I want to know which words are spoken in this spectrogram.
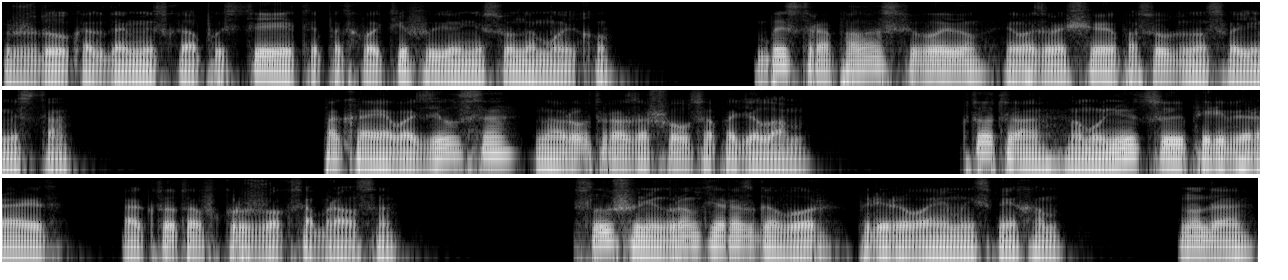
Жду, когда миска опустеет, и, подхватив ее, несу на мойку. Быстро ополаскиваю и возвращаю посуду на свои места. Пока я возился, народ разошелся по делам. Кто-то амуницию перебирает, а кто-то в кружок собрался. Слышу негромкий разговор, прерываемый смехом. Ну да,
